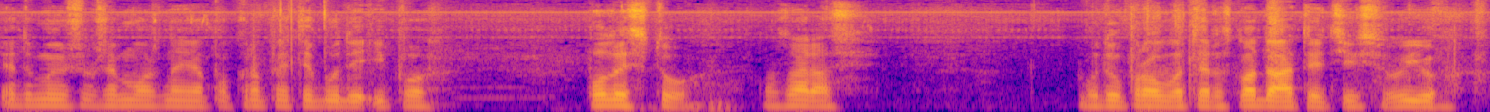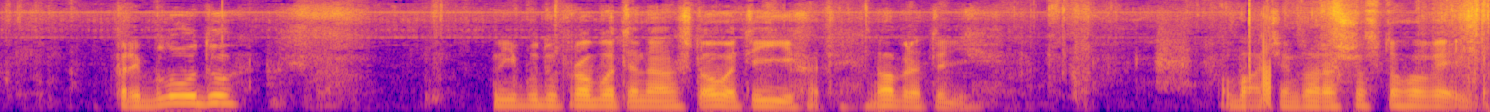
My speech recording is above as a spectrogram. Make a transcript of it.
Я думаю, що вже можна його покропити буде і по, по листу. А зараз буду пробувати розкладати цю свою приблуду і буду пробувати налаштовувати і їхати. Добре тоді. Побачимо зараз, що з того вийде.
